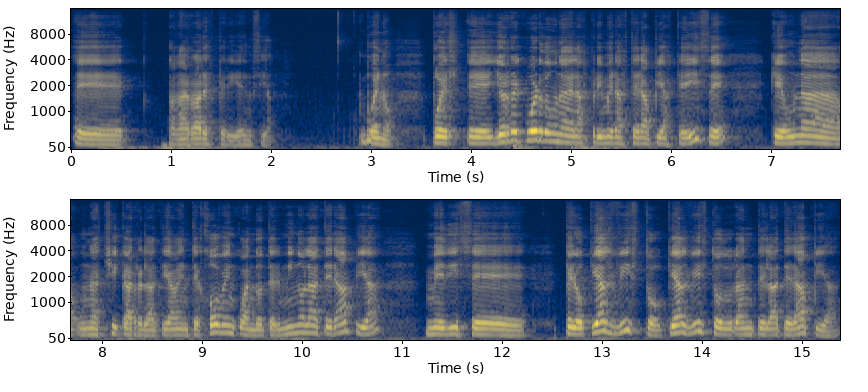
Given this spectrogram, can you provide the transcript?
eh, agarrar experiencia. Bueno, pues eh, yo recuerdo una de las primeras terapias que hice, que una, una chica relativamente joven, cuando termino la terapia, me dice, pero ¿qué has visto? ¿Qué has visto durante la terapia?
